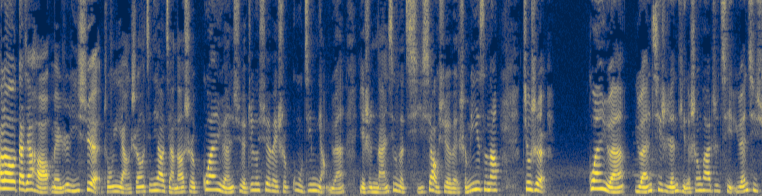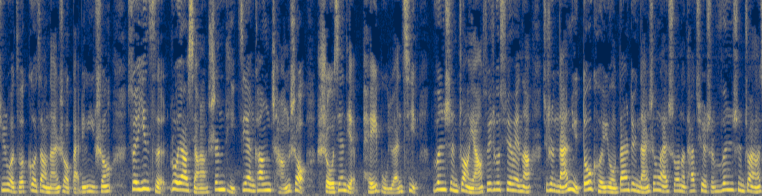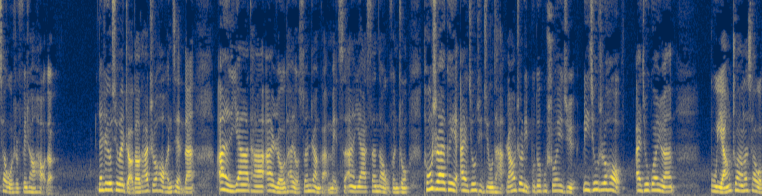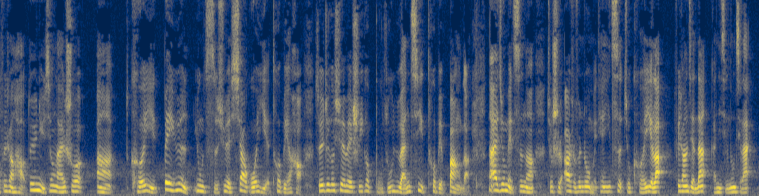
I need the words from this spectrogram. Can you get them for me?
Hello，大家好，每日一穴中医养生，今天要讲的是关元穴，这个穴位是固精养元，也是男性的奇效穴位。什么意思呢？就是。关元元气是人体的生发之气，元气虚弱则各脏难受，百病一生。所以因此，若要想让身体健康长寿，首先得培补元气，温肾壮阳。所以这个穴位呢，就是男女都可以用，但是对男生来说呢，它确实温肾壮阳的效果是非常好的。那这个穴位找到它之后很简单，按压它，按揉它有酸胀感，每次按压三到五分钟，同时还可以艾灸去灸它。然后这里不得不说一句，立秋之后艾灸关元，补阳壮阳的效果非常好。对于女性来说啊，可以备孕用此穴，效果也特别好。所以这个穴位是一个补足元气特别棒的。那艾灸每次呢就是二十分钟，每天一次就可以了，非常简单，赶紧行动起来。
